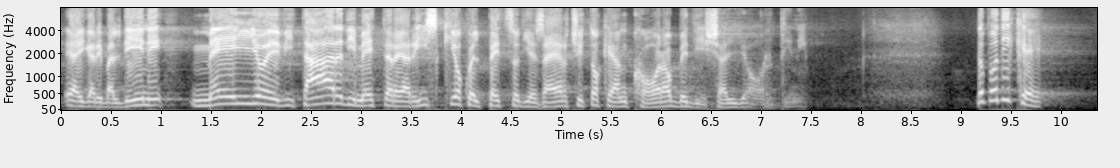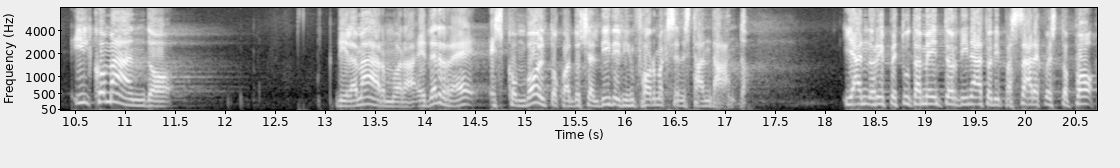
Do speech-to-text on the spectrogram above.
e ai garibaldini, meglio evitare di mettere a rischio quel pezzo di esercito che ancora obbedisce agli ordini. Dopodiché il comando di La Marmora e del re è sconvolto quando Cialdini gli informa che se ne sta andando. Gli hanno ripetutamente ordinato di passare questo po'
